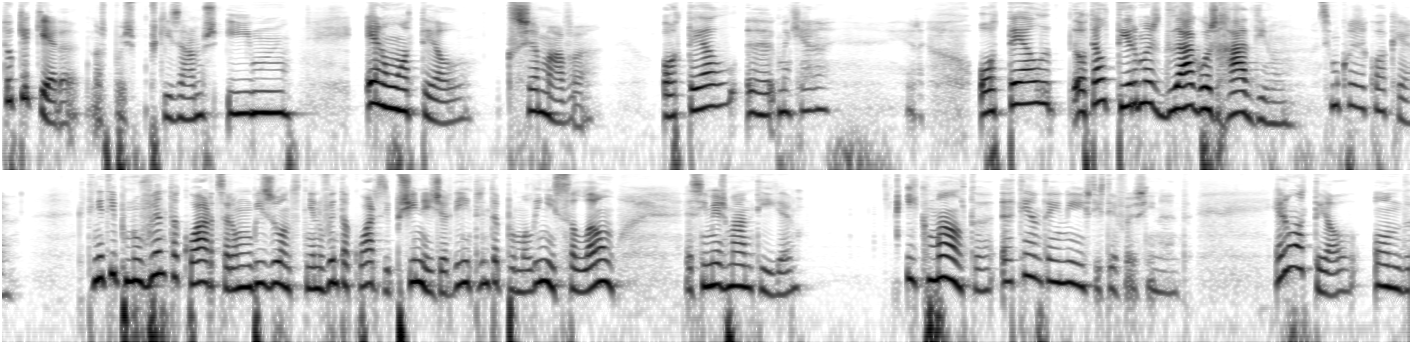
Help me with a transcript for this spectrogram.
Então o que é que era? Nós depois pesquisámos e hum, era um hotel que se chamava Hotel. Uh, como é que era? era? Hotel, hotel Termas de Águas Rádio. Assim uma coisa qualquer. Que tinha tipo 90 quartos, era um bisonte, tinha 90 quartos e piscina e jardim, 30 por uma linha e salão, assim mesmo à antiga. E que malta, atentem nisto, isto é fascinante. Era um hotel onde,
